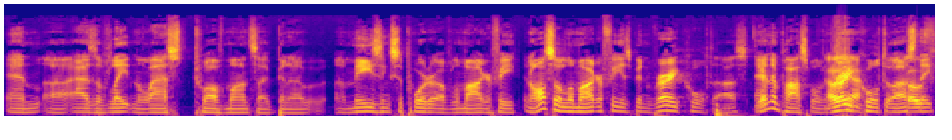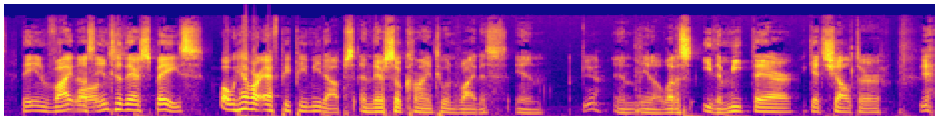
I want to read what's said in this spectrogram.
And uh, as of late in the last 12 months, I've been an amazing supporter of Lomography. And also, Lomography has been very cool to us. And Impossible, Oh, very yeah. cool to us. Both They, they invite us into their space. Well, we have our FPP meetups, and they're so kind to invite us in. Yeah. And, you know, let us either meet there, get shelter, Yeah.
